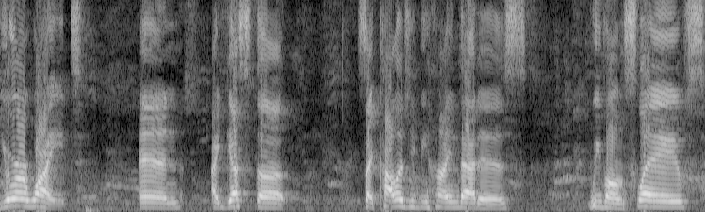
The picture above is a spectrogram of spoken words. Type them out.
you're white, and I guess the psychology behind that is we've owned slaves.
